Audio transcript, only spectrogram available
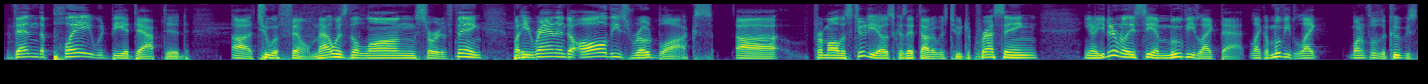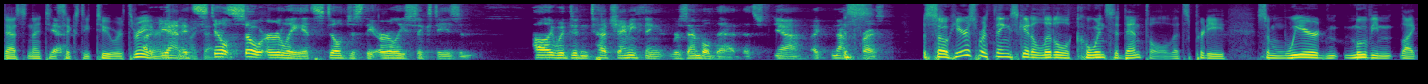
Then the play would be adapted uh, to a film. That was the long sort of thing. But he ran into all these roadblocks uh, from all the studios because they thought it was too depressing. You know, you didn't really see a movie like that, like a movie like One Flew Over the Cuckoo's Nest in 1962 or three. Again, anything it's like that. still so early. It's still just the early 60s, and Hollywood didn't touch anything that resembled that. That's yeah, like not surprised. so here's where things get a little coincidental that's pretty some weird movie like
